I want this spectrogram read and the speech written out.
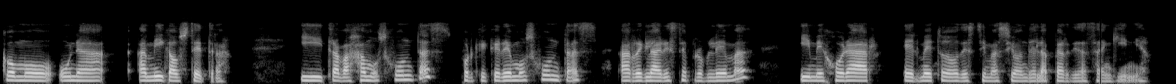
como una amiga obstetra y trabajamos juntas porque queremos juntas arreglar este problema y mejorar el método de estimación de la pérdida sanguínea.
